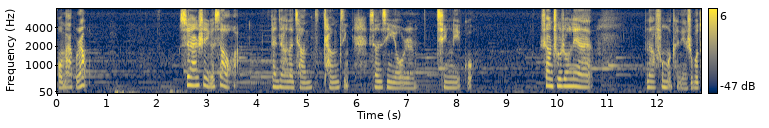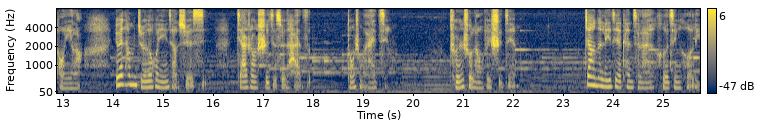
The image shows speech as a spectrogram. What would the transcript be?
我妈不让。”虽然是一个笑话，但这样的场场景，相信有人经历过。上初中恋爱，那父母肯定是不同意了，因为他们觉得会影响学习。加上十几岁的孩子，懂什么爱情？纯属浪费时间。这样的理解看起来合情合理，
